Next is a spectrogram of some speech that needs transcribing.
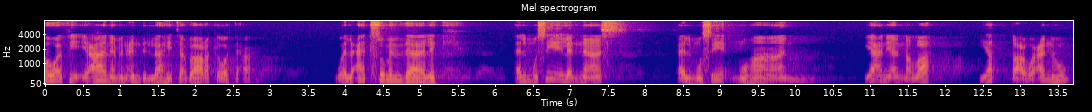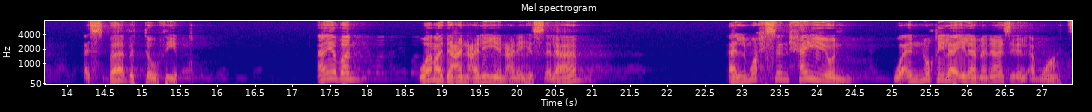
هو في إعانة من عند الله تبارك وتعالى. والعكس من ذلك المسيء إلى الناس المسيء مهان. يعني أن الله يقطع عنه أسباب التوفيق. أيضا ورد عن علي عليه السلام المحسن حي وإن نقل إلى منازل الأموات.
